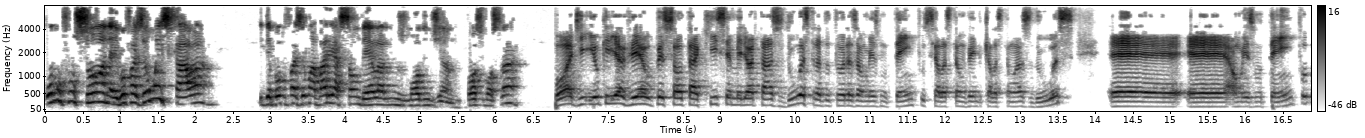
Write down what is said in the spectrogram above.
Como funciona. Eu vou fazer uma escala e depois vou fazer uma variação dela nos modos indianos. Posso mostrar? Pode, eu queria ver, o pessoal está aqui, se é melhor estar tá as duas tradutoras ao mesmo tempo, se elas estão vendo que elas estão as duas é, é, ao mesmo tempo,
